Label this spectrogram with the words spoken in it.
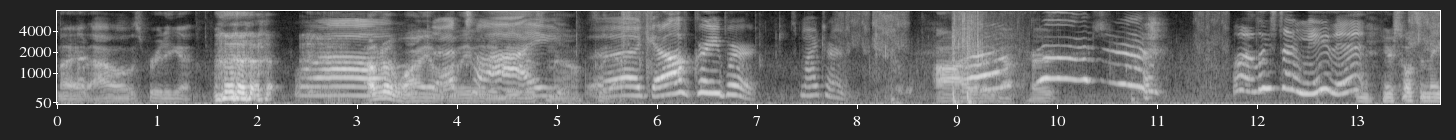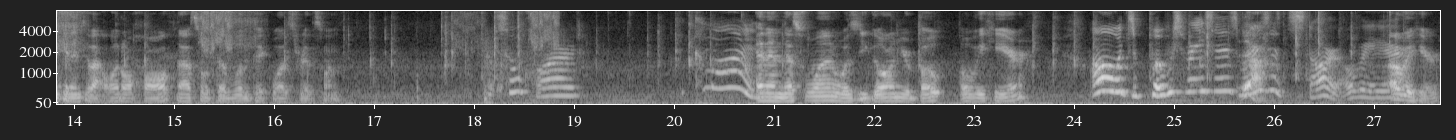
That, was pretty good. Wow. I don't know why I'm able to do this now. Uh, get off, creeper. It's my turn. I got hurt. Well, at least I made it. You're supposed to make it into that little hole. That's what the Olympic was for this one. It's so hard. Come on. And then this one was you go on your boat over here. Oh, it's boat races? Where Yeah. does it start? Over here? Over here.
